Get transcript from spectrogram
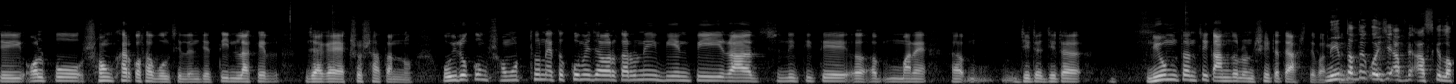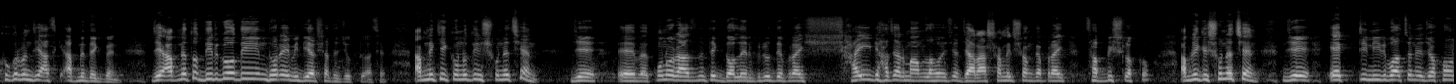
যেই অল্প সংখ্যার কথা বলছিলেন যে তিন লাখের জায়গায় একশো সাতান্ন ওই রকম সমর্থন এত কমে যাওয়ার কারণেই বিএনপি রাজনীতিতে মানে যেটা যেটা নিয়মতান্ত্রিক আন্দোলন সেটাতে আসতে পারে। নিয়মতান্ত্রিক ওই যে আপনি আজকে লক্ষ্য করবেন যে আজকে আপনি দেখবেন যে আপনি তো দীর্ঘদিন ধরে মিডিয়ার সাথে যুক্ত আছেন আপনি কি কোনোদিন শুনেছেন যে কোনো রাজনৈতিক দলের বিরুদ্ধে প্রায় ষাট হাজার মামলা হয়েছে, যার আসামির সংখ্যা প্রায় ছাব্বিশ লক্ষ। আপনি কি শুনেছেন যে একটি নির্বাচনে যখন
